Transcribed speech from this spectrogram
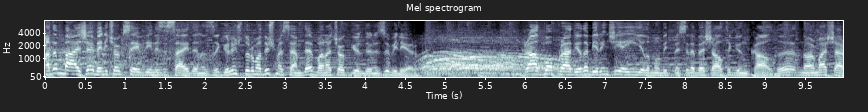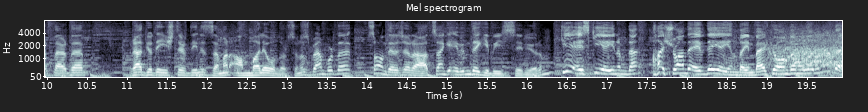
Adım Bayşe. Beni çok sevdiğinizi saydığınızı, gülünç duruma düşmesem de bana çok güldüğünüzü biliyorum. Kral Pop Radyo'da birinci yayın yılımın bitmesine 5-6 gün kaldı. Normal şartlarda radyo değiştirdiğiniz zaman ambale olursunuz. Ben burada son derece rahat, sanki evimde gibi hissediyorum. Ki eski yayınımdan, ha şu anda evde yayındayım. Belki ondan olabilir de.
